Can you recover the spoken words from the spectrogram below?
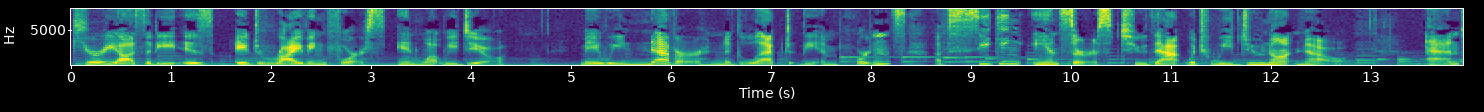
Curiosity is a driving force in what we do. May we never neglect the importance of seeking answers to that which we do not know. And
